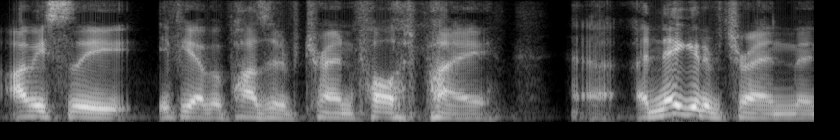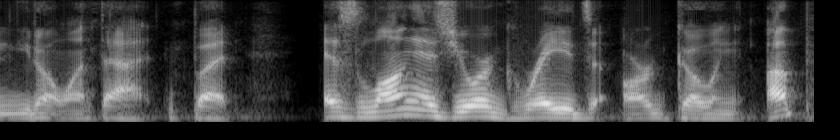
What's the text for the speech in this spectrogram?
obviously, if you have a positive trend followed by a negative trend, then you don't want that. But as long as your grades are going up,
